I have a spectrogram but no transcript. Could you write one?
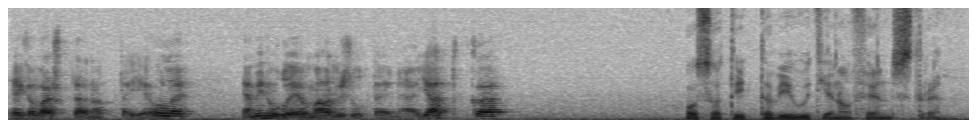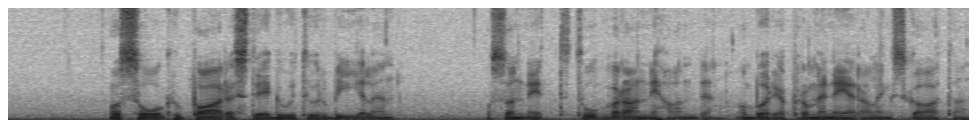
eikä vastaanottajia ole. Ja minulla ei ole mahdollisuutta enää jatkaa. Och så tittade vi ut genom fönstret och såg hur paret steg ut ur bilen och så nätt tog varann i handen och började promenera längs gatan.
